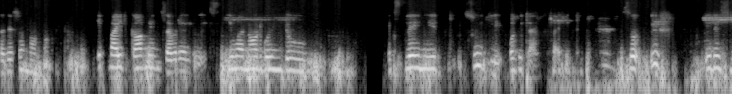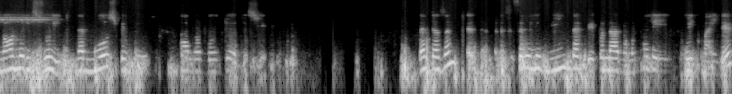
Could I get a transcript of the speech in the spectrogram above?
suggestion or not. It might come in several ways. You are not going to explain it sweetly all the time right? So if it is not very sweet then most people are not going to appreciate it. That doesn't uh, necessarily mean that people are normally weak minded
